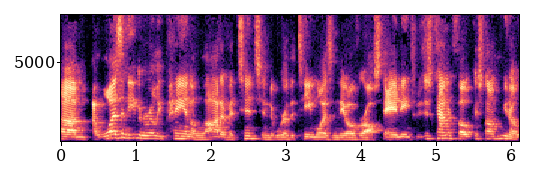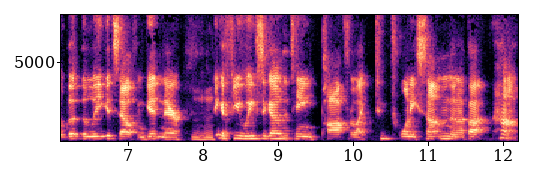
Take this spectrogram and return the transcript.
Um, I wasn't even really paying a lot of attention to where the team was in the overall standings. We just kind of focused on, you know, the, the league itself and getting there. Mhm. I think a few weeks ago, the team popped for like 220 something. And I thought, huh,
